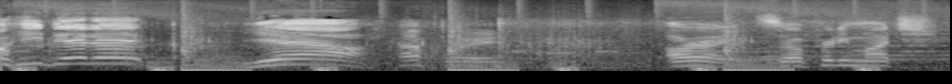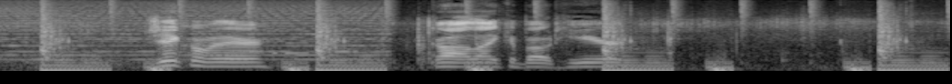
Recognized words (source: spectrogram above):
Oh. He did it! Yeah! Halfway. Alright, so pretty much Jake over there got like about here. And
